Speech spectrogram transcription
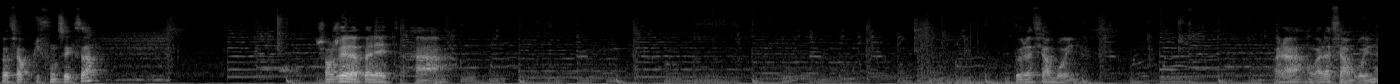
On va faire plus foncé que ça Changer la palette. Ah. La faire brune. Voilà, on va la faire brune.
